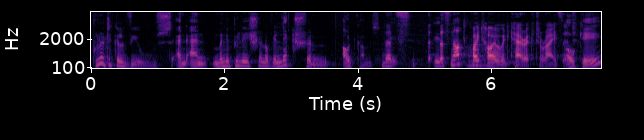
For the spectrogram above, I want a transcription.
political views and, and manipulation of election outcomes. That's, that's not quite how I would characterize it. Okay.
